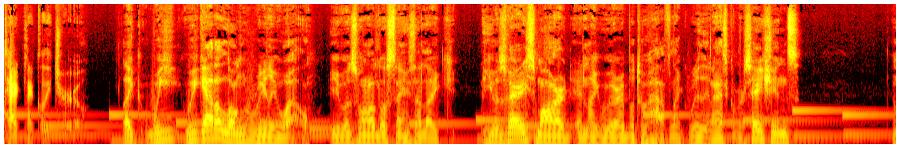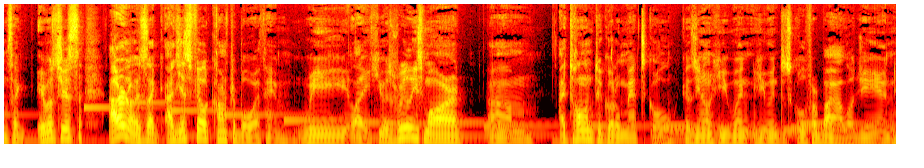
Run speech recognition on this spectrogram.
technically true. Like we we got along really well. It was one of those things that like he was very smart and like we were able to have like really nice conversations. It's like it was just I don't know, it's like I just felt comfortable with him. We like he was really smart. Um I told him to go to med school because you know he went he went to school for biology and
